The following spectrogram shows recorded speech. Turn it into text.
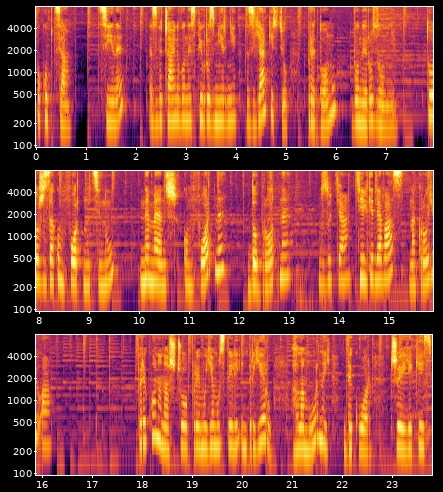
покупця. Ціни, звичайно, вони співрозмірні з якістю, при тому вони розумні. Тож за комфортну ціну не менш комфортне, добротне взуття тільки для вас на крою А. Переконана, що при моєму стилі інтер'єру гламурний декор чи якісь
